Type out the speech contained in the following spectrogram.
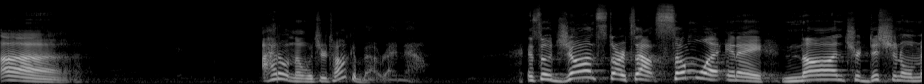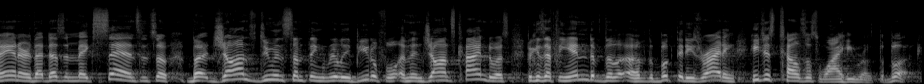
uh, I don't know what you're talking about right now. And so John starts out somewhat in a non-traditional manner that doesn't make sense. And so, but John's doing something really beautiful, and then John's kind to us because at the end of the, of the book that he's writing, he just tells us why he wrote the book.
